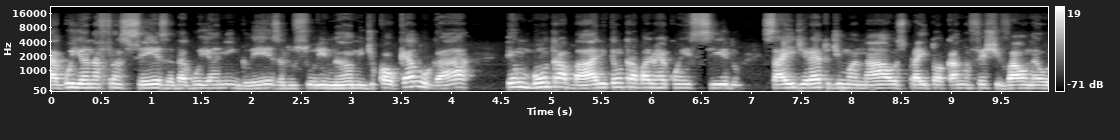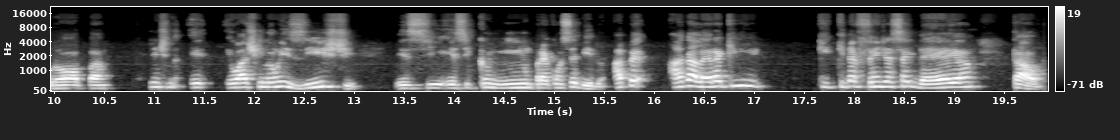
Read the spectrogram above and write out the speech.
da Guiana Francesa, da Guiana Inglesa, do Suriname, de qualquer lugar, ter um bom trabalho, ter um trabalho reconhecido, sair direto de Manaus para ir tocar num festival na Europa. Gente, eu acho que não existe esse, esse caminho pré-concebido. A, a galera que, que, que, defende essa ideia, tal.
